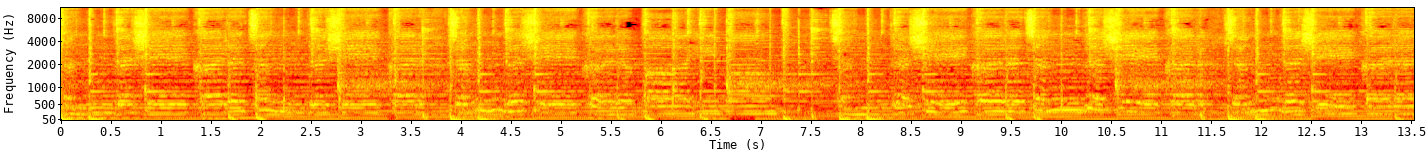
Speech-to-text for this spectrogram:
चन्द्रशेखर चन्द्रशेखर चन्द्रशेखर पाहि मा चन्द्रशेखर चन्द्रशेखर चन्द्रशेखर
